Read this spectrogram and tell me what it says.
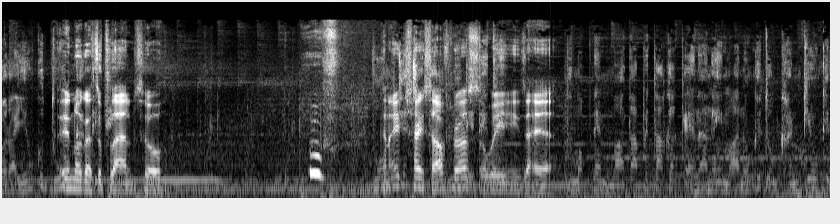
बुराइयों को दूर करती थी। plan, so... Oof. Can I try soft rust or wait, is that it? तुम अपने माता पिता का कहना नहीं मानोगे तो घंटियों की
